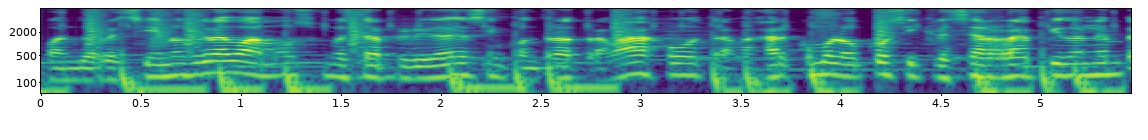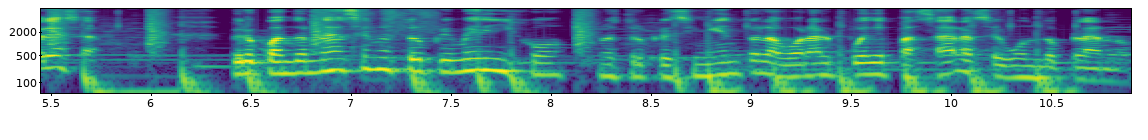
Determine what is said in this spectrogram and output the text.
cuando recién nos graduamos, nuestra prioridad es encontrar trabajo, trabajar como locos y crecer rápido en la empresa. Pero cuando nace nuestro primer hijo, nuestro crecimiento laboral puede pasar a segundo plano,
